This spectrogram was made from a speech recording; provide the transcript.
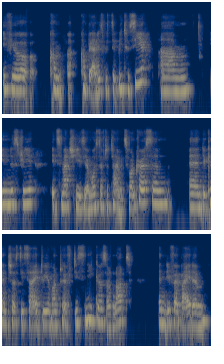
If you com- uh, compare this with the B2C, um, industry, it's much easier. Most of the time, it's one person, and you can just decide: do you want to have these sneakers or not? And if I buy them,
